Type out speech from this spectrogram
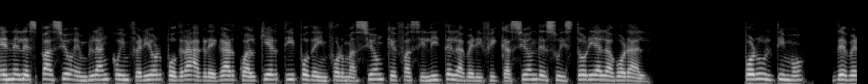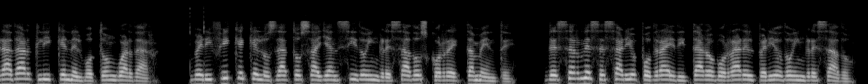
En el espacio en blanco inferior podrá agregar cualquier tipo de información que facilite la verificación de su historia laboral. Por último, deberá dar clic en el botón Guardar. Verifique que los datos hayan sido ingresados correctamente. De ser necesario podrá editar o borrar el periodo ingresado.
